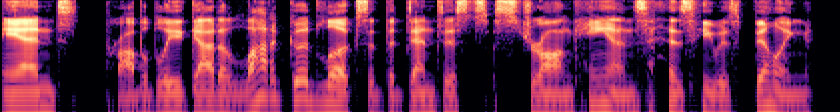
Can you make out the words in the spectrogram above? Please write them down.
and probably got a lot of good looks at the dentist's strong hands as he was filling,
